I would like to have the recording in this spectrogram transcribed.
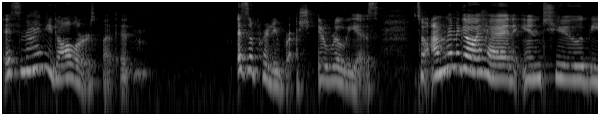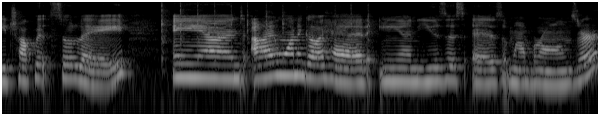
it's $90, but it, it's a pretty brush. It really is. So I'm gonna go ahead into the Chocolate Soleil and I wanna go ahead and use this as my bronzer.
